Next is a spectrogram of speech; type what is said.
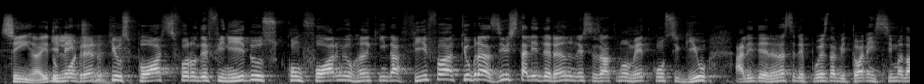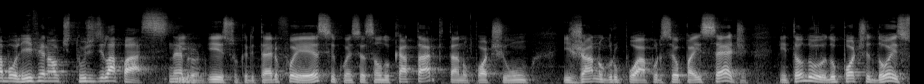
Sim, aí do E lembrando pote... que os potes foram definidos conforme o ranking da FIFA, que o Brasil está liderando nesse exato momento, conseguiu a liderança depois da vitória em cima da Bolívia na altitude de La Paz, né, Bruno? Isso, o critério foi esse, com exceção do Catar, que está no pote 1 e já no grupo A por ser o país sede. Então, do, do pote 2,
